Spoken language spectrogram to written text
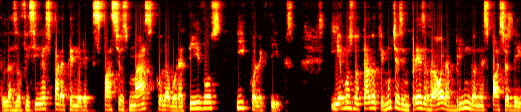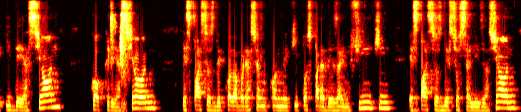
las oficinas para tener espacios más colaborativos y colectivos. Y hemos notado que muchas empresas ahora brindan espacios de ideación, co-creación, espacios de colaboración con equipos para design thinking, espacios de socialización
